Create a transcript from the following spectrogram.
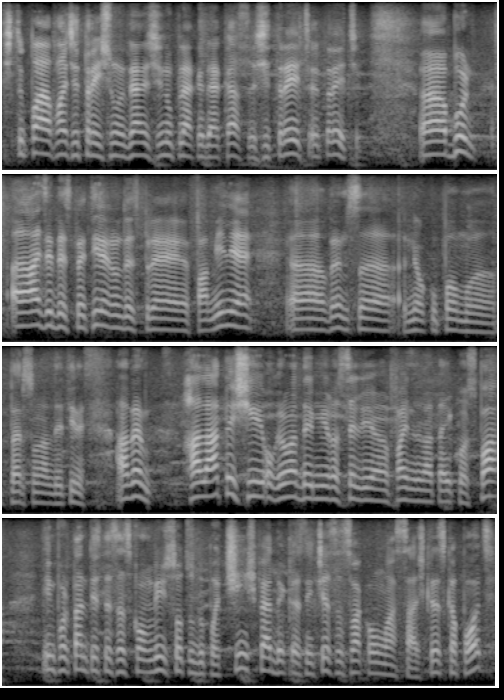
Și după aia face 31 de ani și nu pleacă de acasă și trece, trece. Uh, bun, uh, azi e despre tine, nu despre familie. Uh, vrem să ne ocupăm uh, personal de tine. Avem halate și o grămadă de miroseli uh, faine la Taiko Spa. Important este să-ți convingi soțul după 15 ani de căsnicie să-ți facă un masaj. Crezi că poți?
